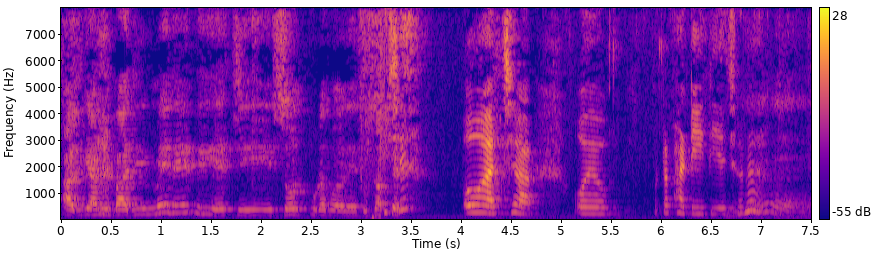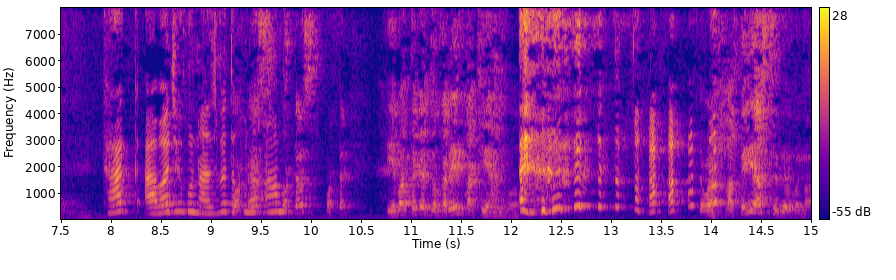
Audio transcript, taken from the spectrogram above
আজকে আমি বাজি মেরে দিয়েছি শোধ পুরো করে শেষ। ও আচ্ছা ওই ওটা ফাটিয়ে দিয়েছ না? থাক আবার যখন আসবে তখন আম। এবার থেকে দোকানে পাঠিয়ে আনব। তোমার হাতেই আসতে দেবো না।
